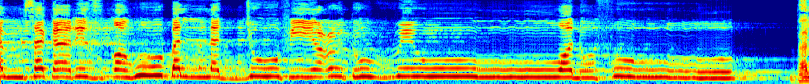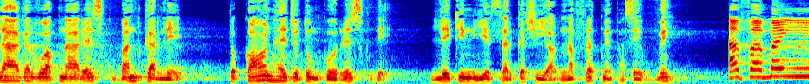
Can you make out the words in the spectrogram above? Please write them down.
أمسك رزقه بل لجوا في عتو ونفور۔ بھلا اگر وہ اپنا رزق بند کر لے تو کون ہے جو تم کو رزق دے؟ لیکن یہ سرکشی اور نفرت میں پھنسے ہوئے ہیں۔ أفمن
